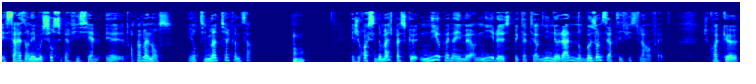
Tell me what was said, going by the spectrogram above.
et ça reste dans l'émotion superficielle, et, euh, en permanence. Et on t'y maintient comme ça. Mhm. Et je crois que c'est dommage parce que ni Oppenheimer, ni le spectateur, ni Nolan n'ont besoin de cet artifice-là, en fait. Je crois que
